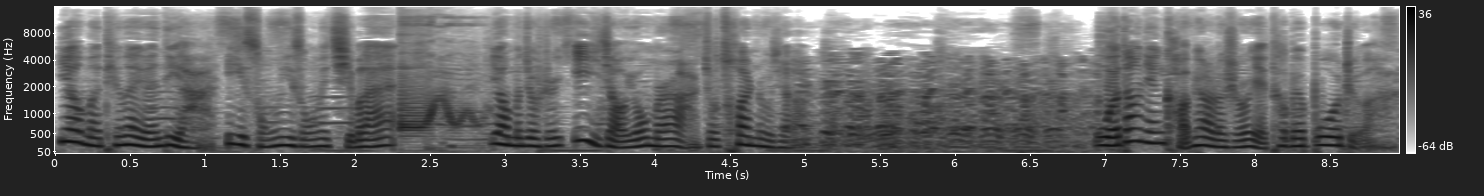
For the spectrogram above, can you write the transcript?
要么停在原地啊，一怂一怂的起不来，要么就是一脚油门啊，就窜出去了。我当年考票的时候也特别波折啊，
